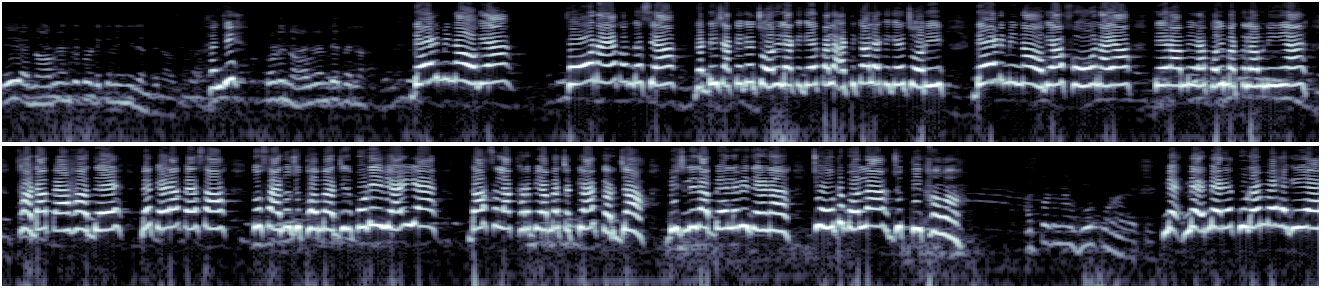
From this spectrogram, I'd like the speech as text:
ਇਹ ਨਾਲ ਰਹਿੰਦੇ ਤੁਹਾਡੇ ਕਿ ਨਹੀਂ ਰਹਿੰਦੇ ਨਾਲ? ਹਾਂਜੀ। ਤੁਹਾਡੇ ਨਾਲ ਰਹਿੰਦੇ ਪਹਿਲਾਂ? ਡੇਢ ਮਹੀਨਾ ਹੋ ਗਿਆ। ਫੋਨ ਆਇਆ ਤੁਹਾਨੂੰ ਦੱਸਿਆ ਗੱਡੀ ਚੱਕ ਕੇ ਚੋਰੀ ਲੈ ਕੇ ਗਏ ਪਹਿਲਾਂ ਅਟਕਾ ਲੈ ਕੇ ਗਏ ਚੋਰੀ। ਡੇਢ ਮਹੀਨਾ ਹੋ ਗਿਆ ਫੋਨ ਆਇਆ ਤੇਰਾ ਮੇਰਾ ਕੋਈ ਮਤਲਬ ਨਹੀਂ ਹੈ ਸਾਡਾ ਪੈਸਾ ਦੇ ਮੈਂ ਕਿਹੜਾ ਪੈਸਾ? ਤੂੰ ਸਾਨੂੰ ਜਿੱਥੋਂ ਮਰਜ਼ੀ ਕੁੜੀ ਵਿਆਹੀ ਹੈ 10 ਲੱਖ ਰੁਪਇਆ ਮੈਂ ਚੱਕਿਆ ਕਰਜ਼ਾ ਬਿਜਲੀ ਦਾ ਬਿੱਲ ਵੀ ਦੇਣਾ ਝੂਠ ਬੋਲਾ ਜੁੱਤੀ ਖਾਵਾਂ। ਅੱਜ ਤੁਹਾਡੇ ਨਾਲ ਹੋਰ ਕੌਣ ਆਇਆ ਸੀ? ਮੇ- ਮੇ- ਮੇਰੇ ਕੁੜਮ ਹੈਗੀ ਹੈ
